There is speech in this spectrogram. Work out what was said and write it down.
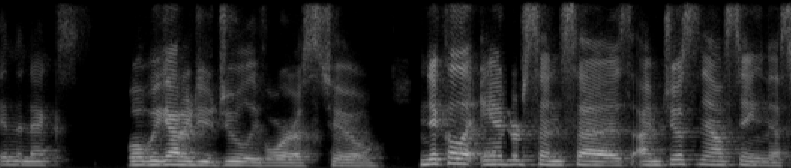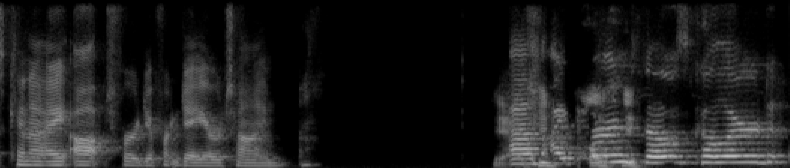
in the next. Well, we got to do Julie Voris too. Nicola Anderson says, I'm just now seeing this. Can I opt for a different day or time? Yeah, Um, I turned those colored,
